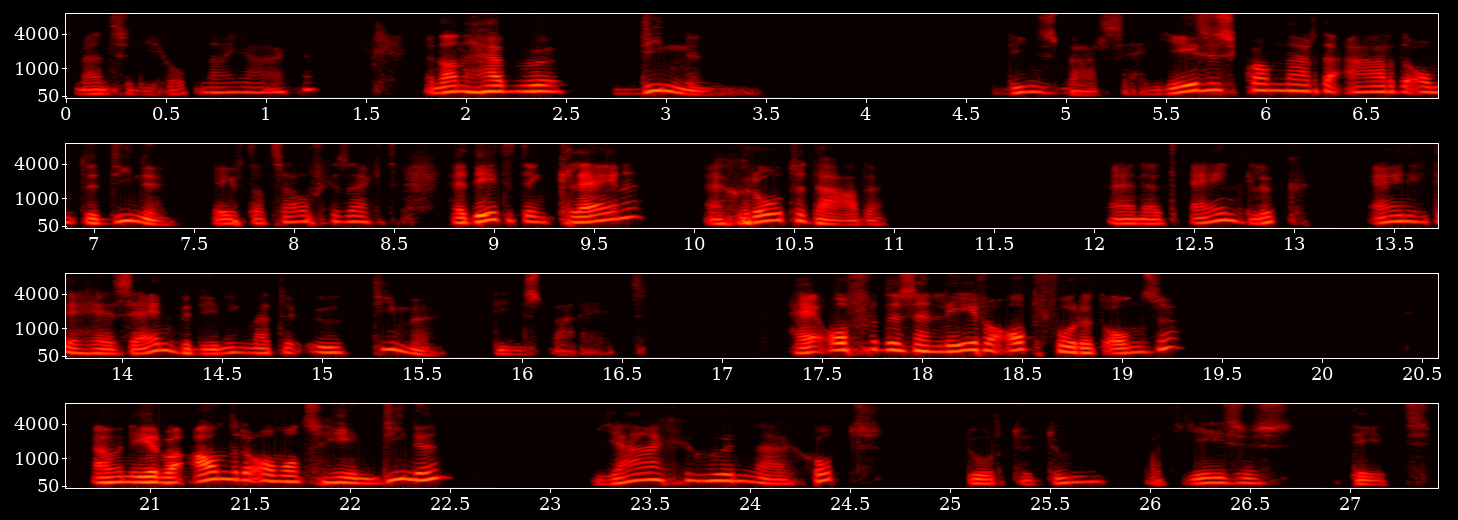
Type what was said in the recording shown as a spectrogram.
mensen die God najagen. En dan hebben we dienen, dienstbaar zijn. Jezus kwam naar de aarde om te dienen, hij heeft dat zelf gezegd. Hij deed het in kleine en grote daden. En uiteindelijk eindigde hij zijn bediening met de ultieme dienstbaarheid. Hij offerde zijn leven op voor het onze. En wanneer we anderen om ons heen dienen, jagen we naar God door te doen wat Jezus deed.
